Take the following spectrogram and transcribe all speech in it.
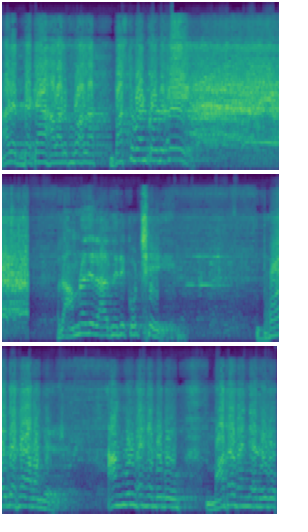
আরে বেটা হালার হালা বাস্তবায়ন করবে কে? আচ্ছা, আমরা যে রাজনীতি করছি ভয় দেখায় আমাদের আঙ্গুল ভেঙে দেবো মাথা ভেঙে দেবো।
